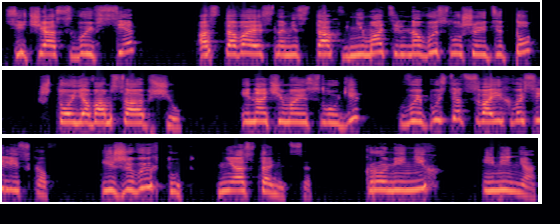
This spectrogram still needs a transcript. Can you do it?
Сейчас вы все, оставаясь на местах, внимательно выслушаете то, что я вам сообщу. Иначе мои слуги выпустят своих василисков, и живых тут не останется. Кроме них и меня,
